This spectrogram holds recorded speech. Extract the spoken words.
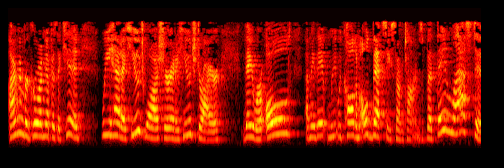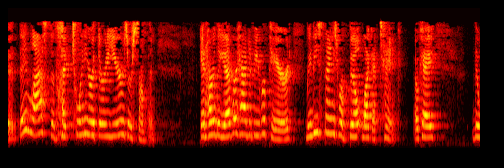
I remember growing up as a kid, we had a huge washer and a huge dryer. They were old. I mean, they, we, we called them Old Betsy sometimes, but they lasted. They lasted like 20 or 30 years or something. It hardly ever had to be repaired. I mean, these things were built like a tank. Okay? The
